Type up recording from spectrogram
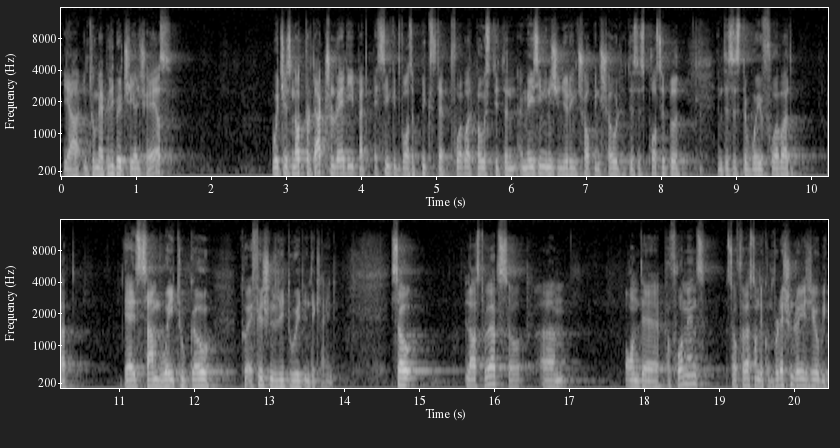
yeah, into MapLibre GLJS, which is not production ready, but I think it was a big step forward. Both did an amazing engineering job and showed this is possible, and this is the way forward. But there is some way to go to efficiently do it in the client. So, last words. So, um, on the performance. So first on the compression ratio, we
